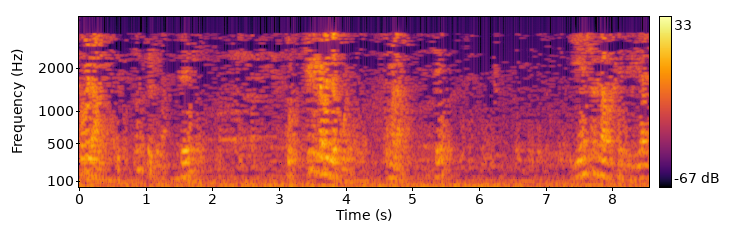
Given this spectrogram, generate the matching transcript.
Como el agua. ¿Sí? Químicamente puro, como el agua. ¿Sí? Y eso es la objetividad.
